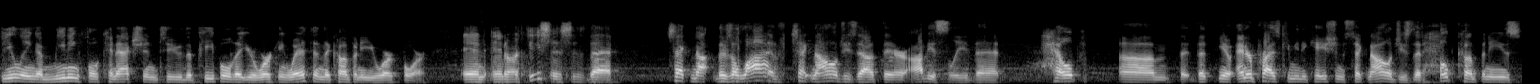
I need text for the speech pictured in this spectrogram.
feeling a meaningful connection to the people that you're working with and the company you work for. And and our thesis is that techno- there's a lot of technologies out there, obviously, that help um, that, that you know enterprise communications technologies that help companies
